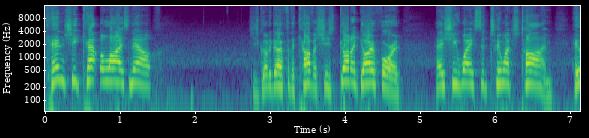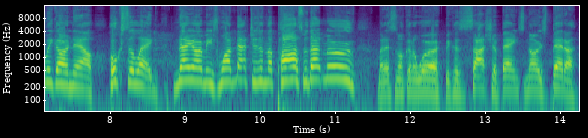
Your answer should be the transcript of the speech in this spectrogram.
Can she capitalize now? She's got to go for the cover. She's got to go for it. Has she wasted too much time? Here we go now. Hooks the leg. Naomi's won matches in the past with that move. But it's not going to work because Sasha Banks knows better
